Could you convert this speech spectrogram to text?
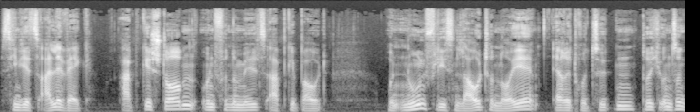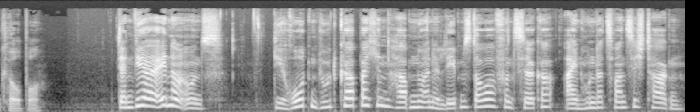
sind jetzt alle weg, abgestorben und von der Milz abgebaut. Und nun fließen lauter neue Erythrozyten durch unseren Körper. Denn wir erinnern uns, die roten Blutkörperchen haben nur eine Lebensdauer von ca. 120 Tagen.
